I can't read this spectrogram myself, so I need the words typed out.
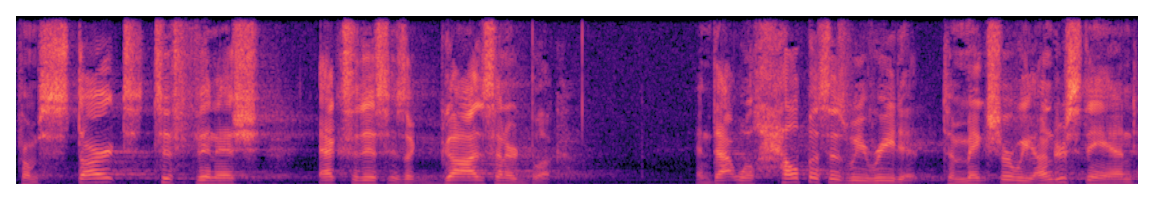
From start to finish, Exodus is a God centered book. And that will help us as we read it to make sure we understand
